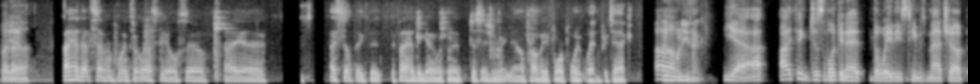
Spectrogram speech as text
But Yeah. uh, I had that seven points or less deal, so I uh, I still think that if I had to go with a decision right now, probably a four point win for Tech. Evan, um, what do you think? Yeah, I, I think just looking at the way these teams match up,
